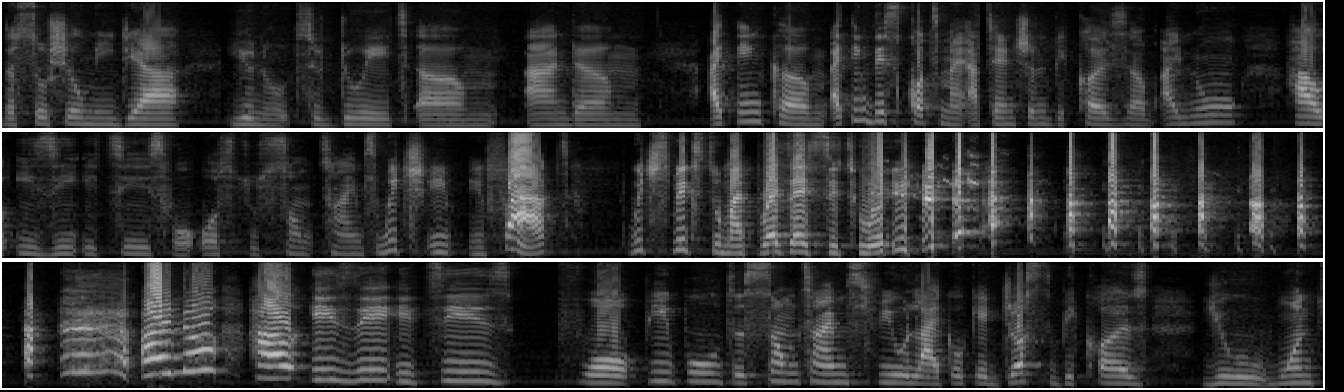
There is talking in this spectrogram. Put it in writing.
the social media, you know, to do it. Um, and um, I think um, I think this caught my attention because um, I know how easy it is for us to sometimes, which in fact, which speaks to my present situation. I know how easy it is for people to sometimes feel like, okay, just because you want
